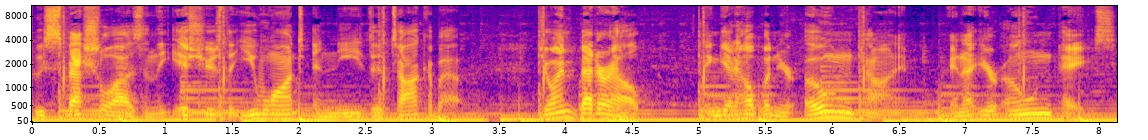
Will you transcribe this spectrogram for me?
who specialize in the issues that you want and need to talk about. Join BetterHelp and get help on your own time and at your own pace.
